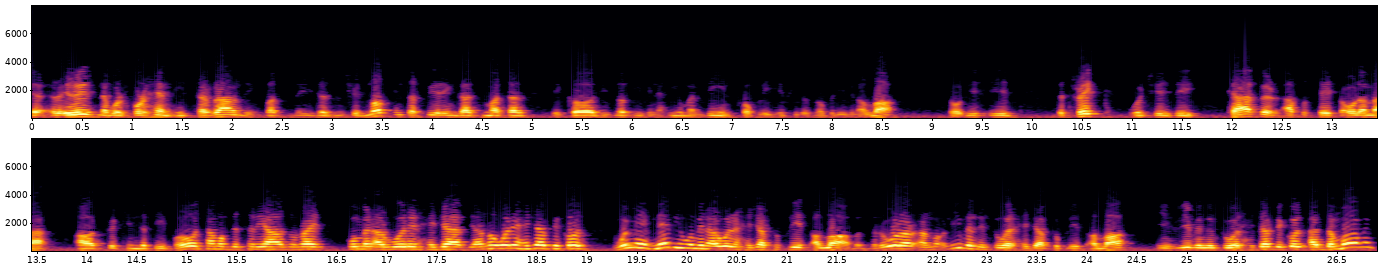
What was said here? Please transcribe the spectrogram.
uh, reasonable for him, his surrounding, but he does, should not interfere in God's matter because he's not even a human being properly if he does not believe in Allah. So this is the trick which is the kafir apostate ulama are tricking the people. Oh, some of the Shariahs, all right, women are wearing hijab. They are not wearing hijab because women, maybe women are wearing hijab to please Allah, but the ruler are not leaving them to wear hijab to please Allah. He's leaving them to wear hijab because at the moment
